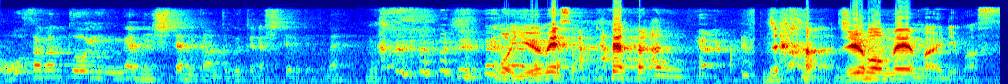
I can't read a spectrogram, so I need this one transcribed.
大阪桐蔭が西谷監督っていうのは知ってるけどね。もう有名ですもんね。じゃあ10問目参ります、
